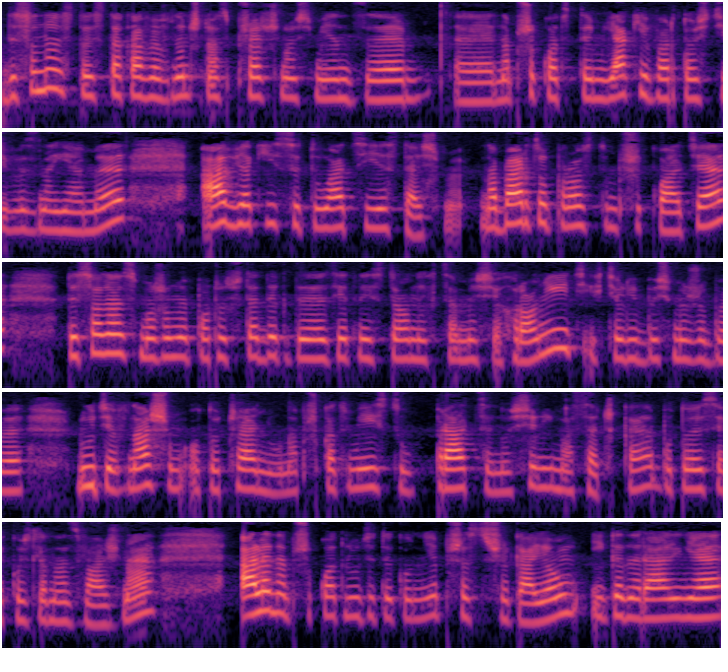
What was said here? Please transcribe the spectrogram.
Dysonans to jest taka wewnętrzna sprzeczność między e, na przykład tym, jakie wartości wyznajemy, a w jakiej sytuacji jesteśmy. Na bardzo prostym przykładzie dysonans możemy poczuć wtedy, gdy z jednej strony chcemy się chronić i chcielibyśmy, żeby ludzie w naszym otoczeniu, na przykład w miejscu pracy, nosili maseczkę, bo to jest jakoś dla nas ważne, ale na przykład ludzie tego nie przestrzegają i generalnie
